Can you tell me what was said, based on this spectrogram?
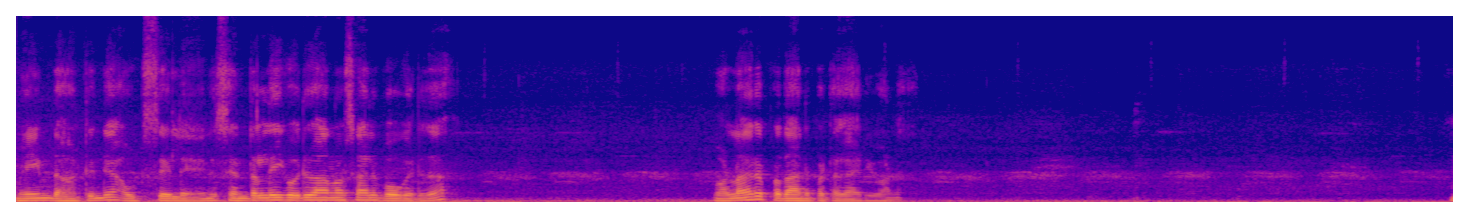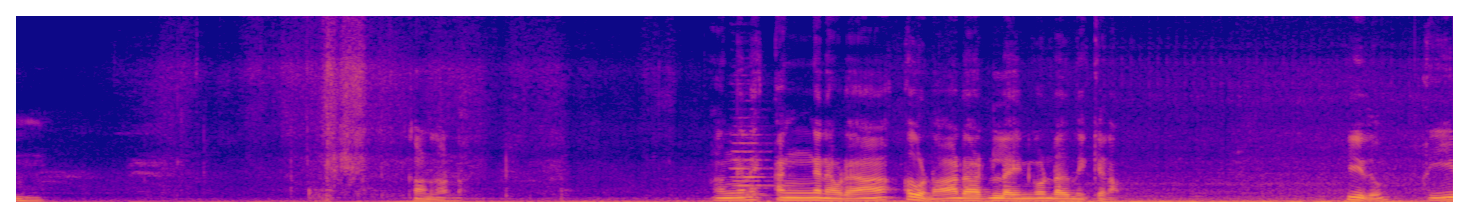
മെയിൻ ഡാട്ടിന്റെ ഔട്ട്സൈഡ് ലൈൻ. സെന്ററിലേക്ക് ഒരു കാരണവശാലും പോകരുത്. വളരെ പ്രധാനപ്പെട്ട കാര്യമാണ്. കാണുന്നുണ്ട്. അങ്ങനെ അങ്ങനെ അവിടെ ആ അതുകൊണ്ട് ആ ഡാട്ട ലൈൻ കൊണ്ട് അത് നിൽക്കണം. ഇതും ഈ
